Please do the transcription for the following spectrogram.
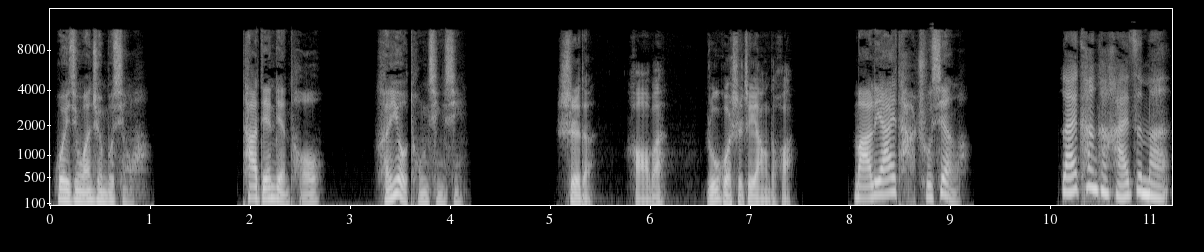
我已经完全不行了。他点点头，很有同情心。是的，好吧，如果是这样的话，玛丽埃塔出现了。来看看孩子们，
